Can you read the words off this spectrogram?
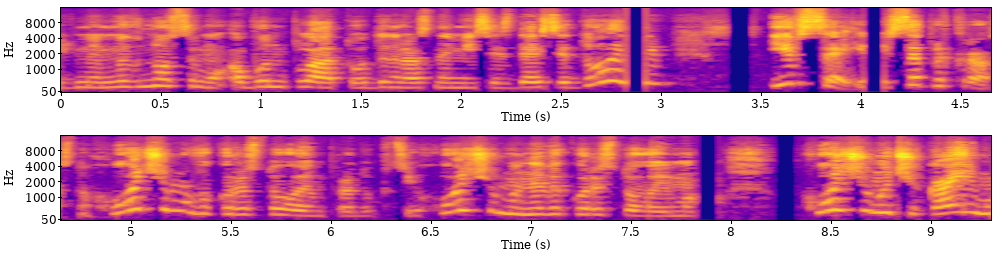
людьми, ми вносимо абонплату один раз на місяць 10 доларів. І все, і все прекрасно. Хочемо, використовуємо продукцію, хочемо, не використовуємо. Хочемо, чекаємо,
